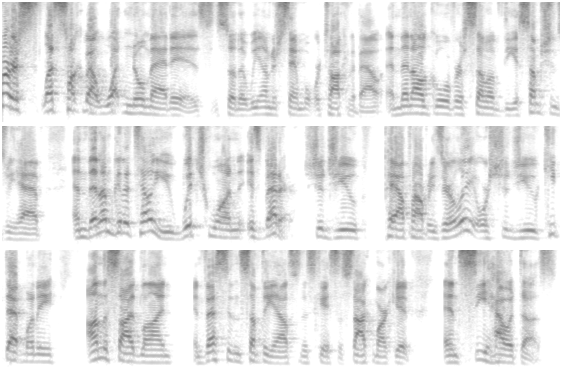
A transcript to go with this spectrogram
First, let's talk about what Nomad is so that we understand what we're talking about. And then I'll go over some of the assumptions we have. And then I'm going to tell you which one is better. Should you pay out properties early or should you keep that money on the sideline, invest it in something else, in this case, the stock market, and see how it does?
